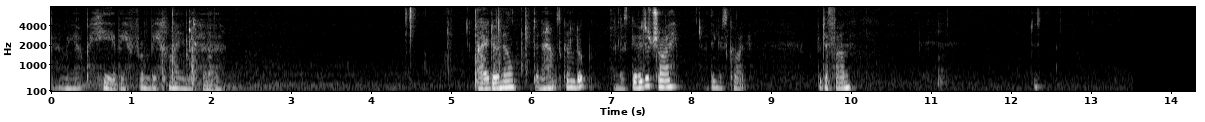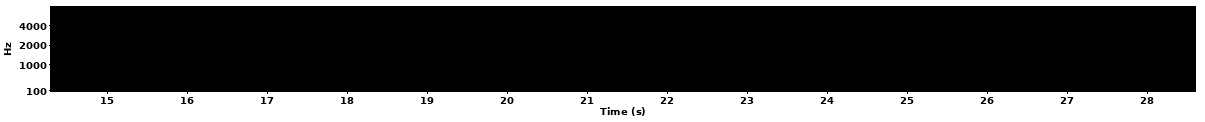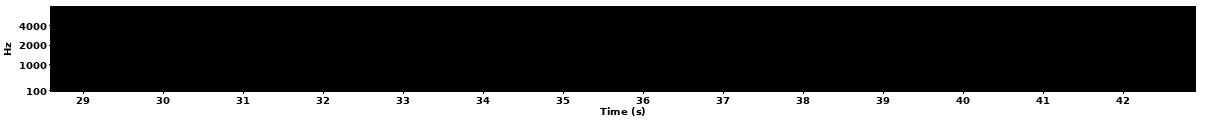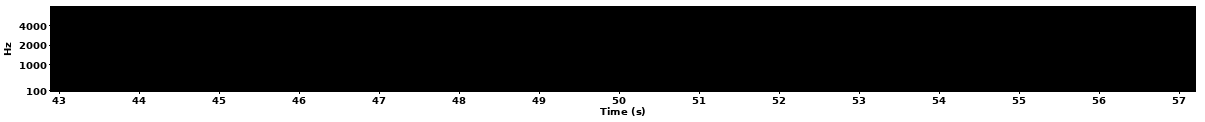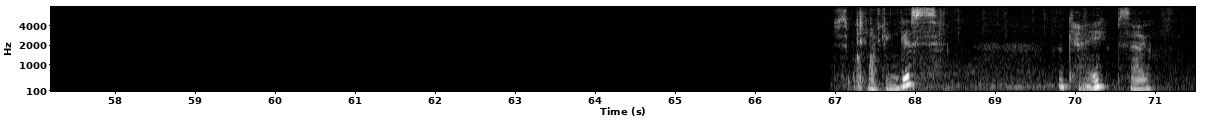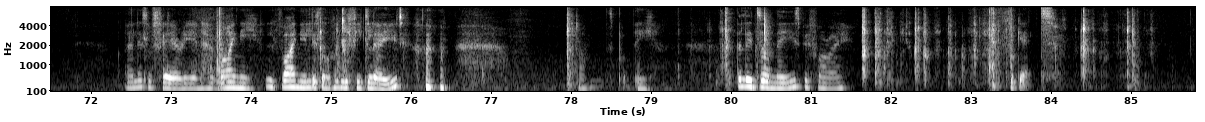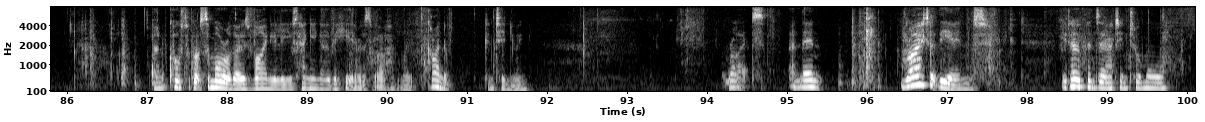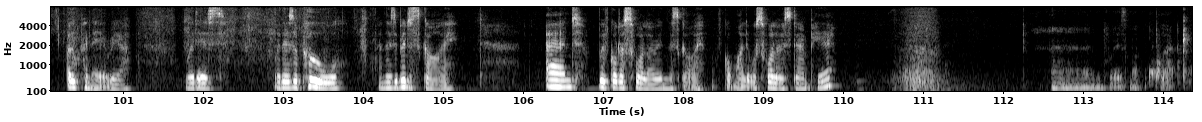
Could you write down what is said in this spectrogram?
coming up here from behind her. I don't know. Don't know how it's going to look. Let's give it a try. I think it's quite a bit of fun. Just put my fingers. Okay, so a little fairy in her viney, viney little leafy glade. let's put the the lids on these before I forget. And of course we've got some more of those viney leaves hanging over here as well, haven't we? It's kind of continuing. Right, and then right at the end it opens out into a more open area where there's where there's a pool and there's a bit of sky and we've got a swallow in the sky. I've got my little swallow stamp here and where's my black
